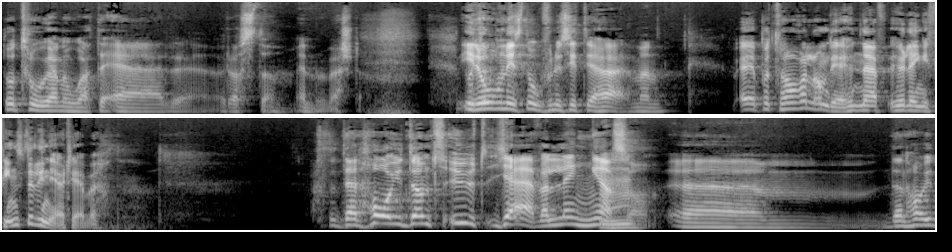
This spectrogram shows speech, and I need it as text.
Då tror jag nog att det är eh, rösten, en av det värsta. Ironiskt nog, för nu sitter jag här, men Eh, på tal om det, hur, när, hur länge finns det linjär tv? Alltså, den har ju dömts ut jävla länge alltså. Ehm, den har ju,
